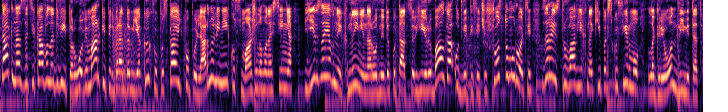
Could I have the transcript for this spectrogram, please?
Так нас зацікавили дві торгові марки, під брендом яких випускають популярну лінійку смаженого насіння. Їх заявник, нині народний депутат Сергій Рибалка, у 2006 році зареєстрував їх на кіперську фірму Лагріон Лімітед.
